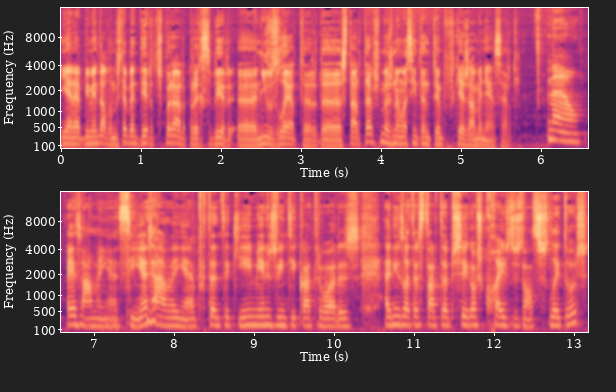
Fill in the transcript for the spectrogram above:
E Ana Pimentel, vamos também ter de esperar para receber a newsletter das startups, mas não assim tanto tempo, porque é já amanhã, certo? Não, é já amanhã, sim, é já amanhã. Portanto, aqui em menos de 24 horas a newsletter Startup chega aos correios dos nossos leitores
